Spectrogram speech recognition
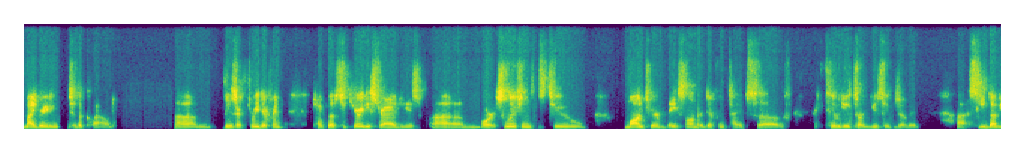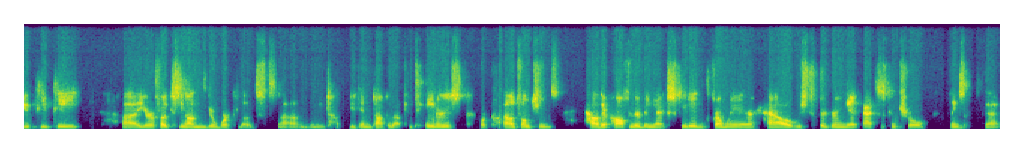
migrating to the cloud. Um, these are three different type of security strategies um, or solutions to monitor based on the different types of activities or usage of it. Uh, CWPP, uh, you're focusing on your workloads. Um, you, you, can talk about containers or cloud functions, how they're often they're being executed, from where, how, who's triggering it, access control, things like that.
